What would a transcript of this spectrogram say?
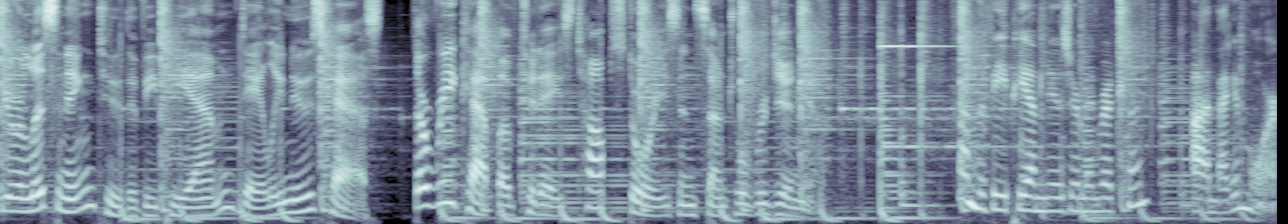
You're listening to the VPM Daily Newscast, the recap of today's top stories in Central Virginia. From the VPM Newsroom in Richmond, I'm Megan Moore.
